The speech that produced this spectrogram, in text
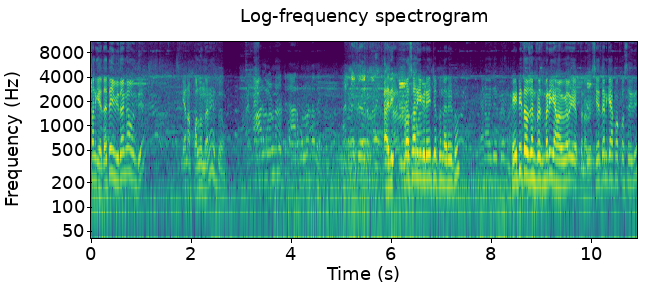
తనకి ఏదైతే ఈ విధంగా ఉంది ఏనా పళ్ళు ఉందని అన్నీ అది ప్రస్తుతానికి ఇక్కడ ఏం చెప్తున్నారు రేటు? ఎయిటీ థౌసండ్ ప్రైస్ మరి ఎనభై వేలకు చెప్తున్నారు. సేద్యానికి గ్యాప్ వస్తుంది ఇది?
